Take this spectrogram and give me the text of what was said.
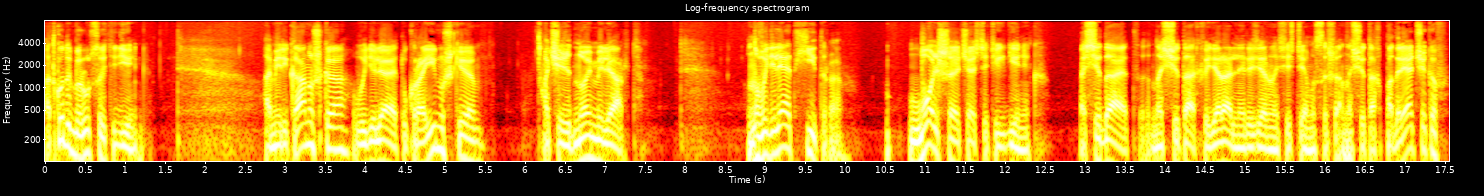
Откуда берутся эти деньги? Американушка выделяет Украинушке очередной миллиард. Но выделяет хитро. Большая часть этих денег оседает на счетах Федеральной резервной системы США, на счетах подрядчиков,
